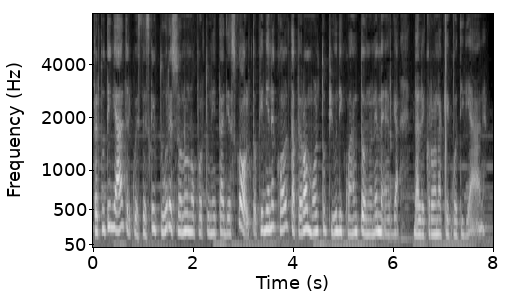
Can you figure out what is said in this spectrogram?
Per tutti gli altri queste scritture sono un'opportunità di ascolto che viene colta però molto più di quanto non emerga dalle cronache quotidiane.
